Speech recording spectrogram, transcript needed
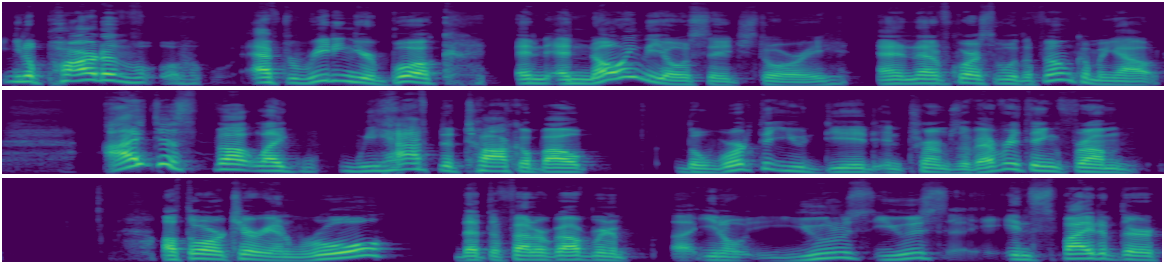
you know, part of after reading your book and and knowing the Osage story, and then of course with the film coming out, I just felt like we have to talk about the work that you did in terms of everything from authoritarian rule that the federal government, uh, you know, used used in spite of their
